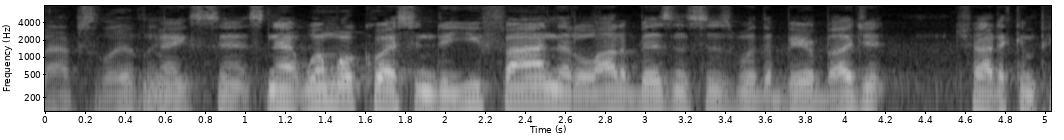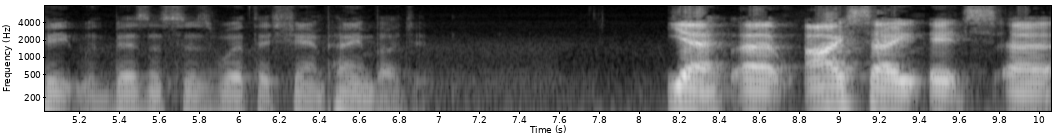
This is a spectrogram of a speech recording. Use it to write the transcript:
Absolutely. Makes sense. Now, one more question: Do you find that a lot of businesses with a beer budget try to compete with businesses with a champagne budget? Yeah, uh, I say it's uh,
